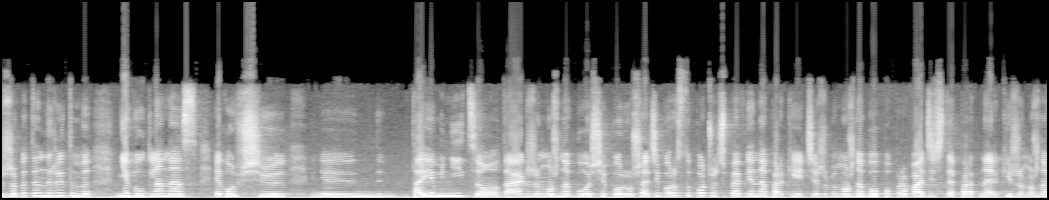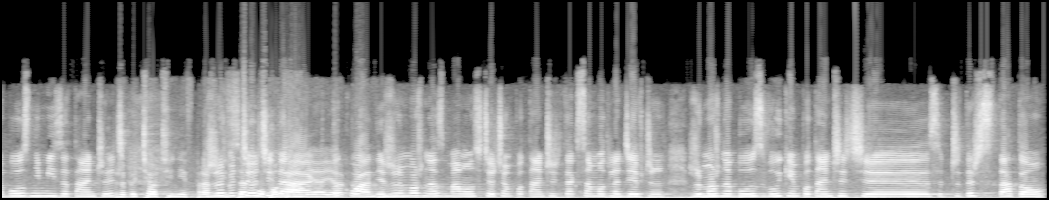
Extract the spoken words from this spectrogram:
y, żeby ten rytm nie był dla nas jakąś y, y, tajemnicą, tak? Że można było się poruszać i po prostu poczuć pewnie na parkiecie, żeby można było poprowadzić te partnerki, że można było z nimi zatańczyć. Żeby cioci nie wprawić Żeby cioci, tak, jak- dokładnie, że można z mamą, z ciocią potańczyć, tak samo dla dziewczyn, że można było z wujkiem potańczyć, e, czy też z tatą,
